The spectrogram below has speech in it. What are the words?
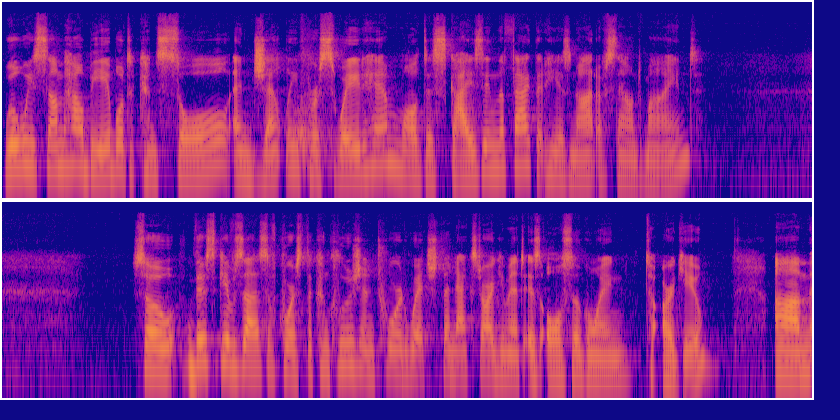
Will we somehow be able to console and gently persuade him while disguising the fact that he is not of sound mind? So, this gives us, of course, the conclusion toward which the next argument is also going to argue. Um,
